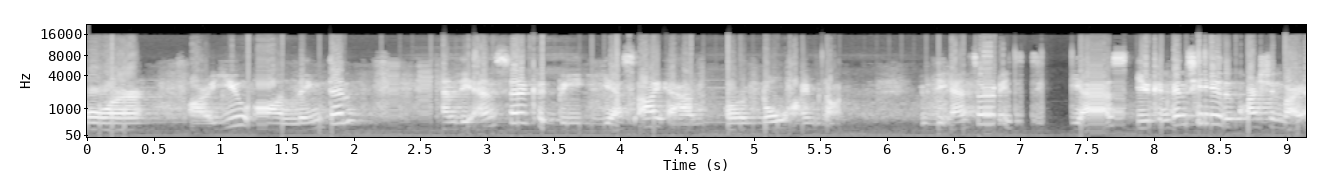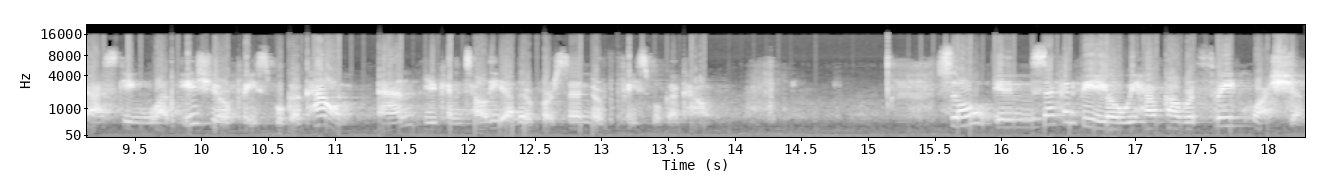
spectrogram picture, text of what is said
or are you on LinkedIn? And the answer could be yes, I am or no, I'm not. If the answer is yes, you can continue the question by asking what is your Facebook account and you can tell the other person your Facebook account. So in the second video, we have covered three questions.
